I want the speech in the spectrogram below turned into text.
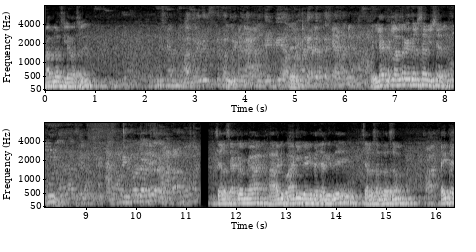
ప్రాబ్లమ్స్ లేవు అసలు. విలేకరులందరికీ తెలుసా విషయాలు? చాలా సక్రమంగా ఆడి వాడి వేడిగా జరిగింది. చాలా సంతోషం. అయితే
